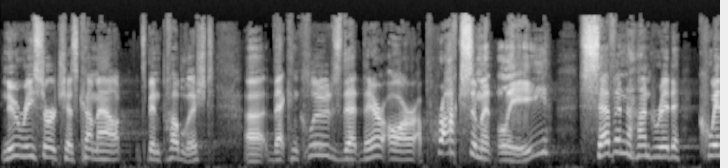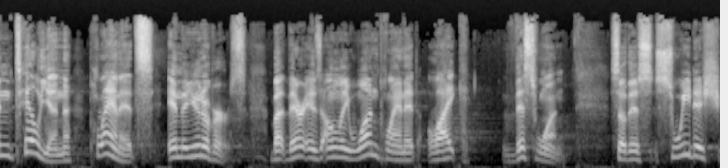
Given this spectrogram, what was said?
new research has come out, it's been published, uh, that concludes that there are approximately 700 quintillion planets in the universe. But there is only one planet like this one. So, this Swedish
